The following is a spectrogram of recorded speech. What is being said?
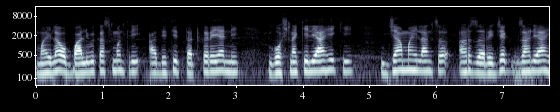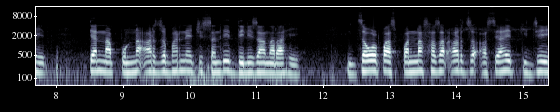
महिला व बालविकास मंत्री आदिती तटकरे यांनी घोषणा केली आहे की ज्या महिलांचं अर्ज रिजेक्ट झाले आहेत त्यांना पुन्हा अर्ज भरण्याची संधी दिली जाणार आहे. जवळपास पन्नास हजार अर्ज असे आहेत की जे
